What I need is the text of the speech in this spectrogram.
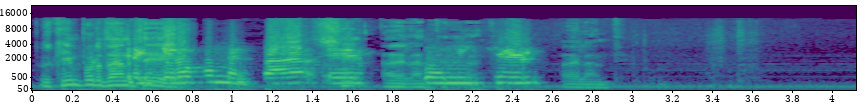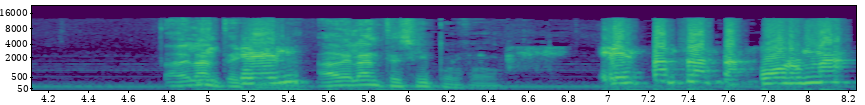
Pues qué importante. Te quiero comentar Sí, eh, adelante, con Michelle. Adelante. Adelante, Michelle. adelante, sí, por favor. Esta plataforma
